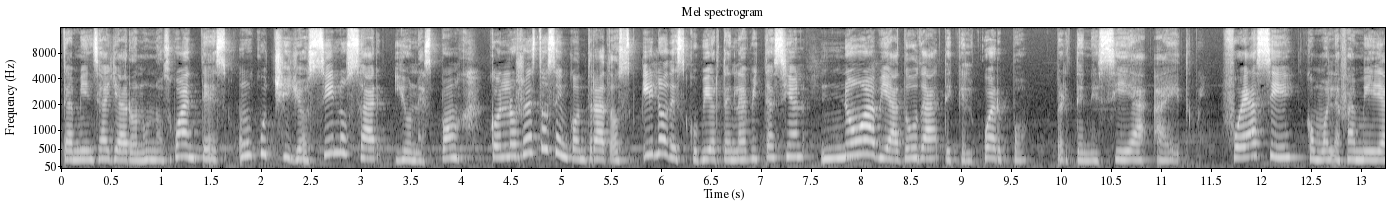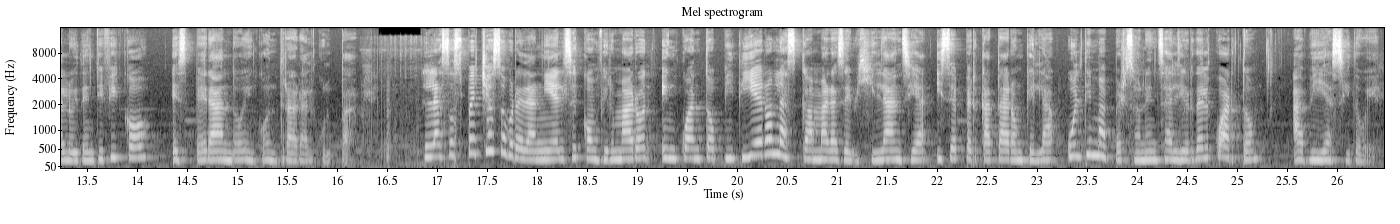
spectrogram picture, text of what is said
También se hallaron unos guantes, un cuchillo sin usar y una esponja. Con los restos encontrados y lo descubierto en la habitación, no había duda de que el cuerpo pertenecía a Edwin. Fue así como la familia lo identificó, esperando encontrar al culpable. Las sospechas sobre Daniel se confirmaron en cuanto pidieron las cámaras de vigilancia y se percataron que la última persona en salir del cuarto había sido él.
